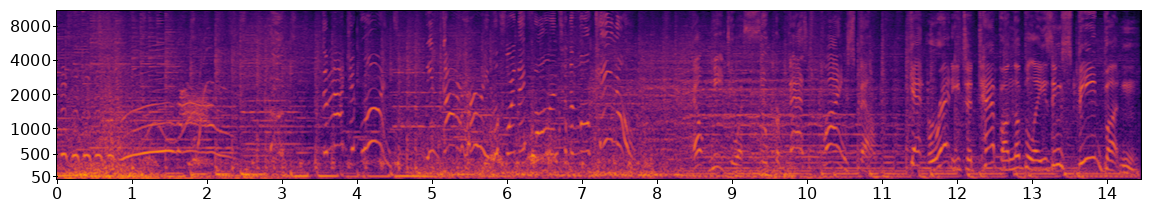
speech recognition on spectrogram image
the magic wands! We've gotta hurry before they fall into the volcano! Help me do a super fast flying spell! Get ready to tap on the blazing speed button.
